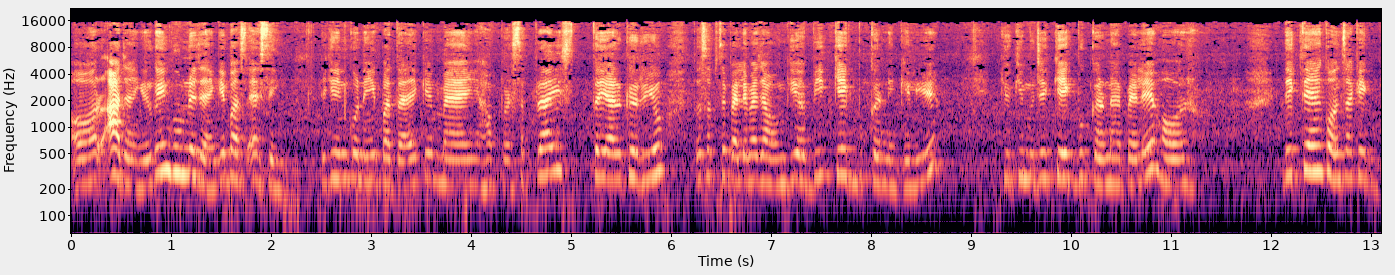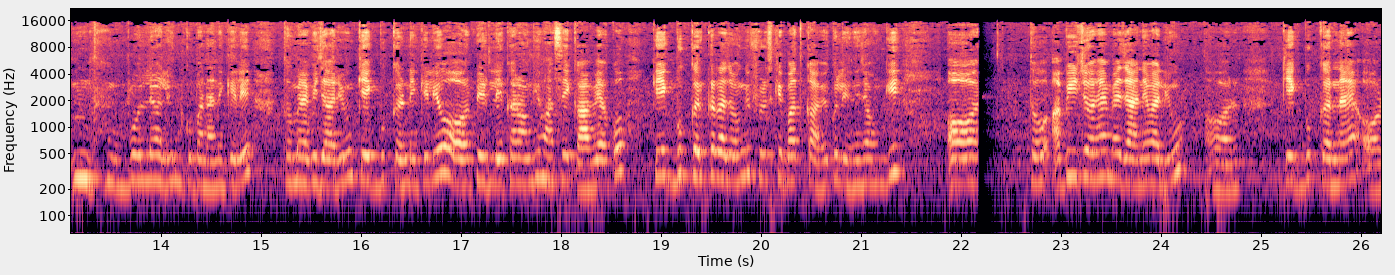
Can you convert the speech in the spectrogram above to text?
और आ जाएँगे और कहीं घूमने जाएँगे, बस ऐसे ही। लेकिन इनको नहीं पता है कि मैं यहाँ पर सरप्राइज़ तैयार कर रही हूँ। तो सबसे पहले मैं जाऊँगी अभी केक बुक करने के लिए, क्योंकि मुझे केक बुक करना है पहले और देखते हैं कौन सा केक बोलने वाली उनको बनाने के लिए। तो मैं अभी जा रही हूँ केक बुक करने के लिए और फिर लेकर आऊँगी वहाँ से काव्या को। केक बुक कर कर आ जाऊँगी, फिर उसके बाद काव्या को लेने जाऊँगी। और तो अभी जो है मैं जाने वाली हूँ और केक बुक करना है और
